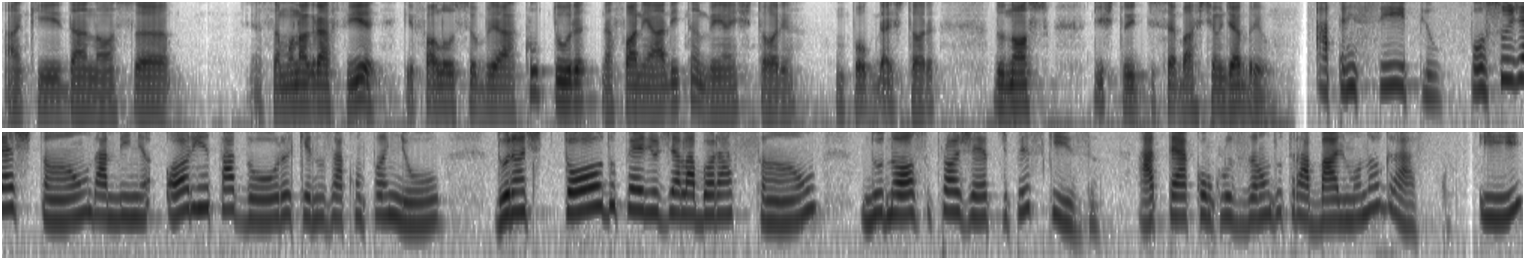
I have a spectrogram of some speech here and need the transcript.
aqui da nossa essa monografia que falou sobre a cultura da farinhada e também a história, um pouco da história do nosso distrito de Sebastião de Abreu. A princípio, por sugestão da minha orientadora que nos acompanhou durante todo o período de elaboração no nosso projeto de pesquisa, até a conclusão do trabalho monográfico. e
